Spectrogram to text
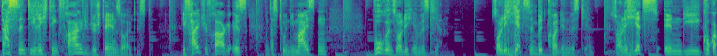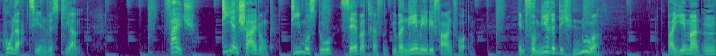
Das sind die richtigen Fragen, die du stellen solltest. Die falsche Frage ist, und das tun die meisten, worin soll ich investieren? Soll ich jetzt in Bitcoin investieren? Soll ich jetzt in die Coca-Cola-Aktie investieren? Falsch. Die Entscheidung, die musst du selber treffen. Übernehme die Verantwortung. Informiere dich nur bei jemandem,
